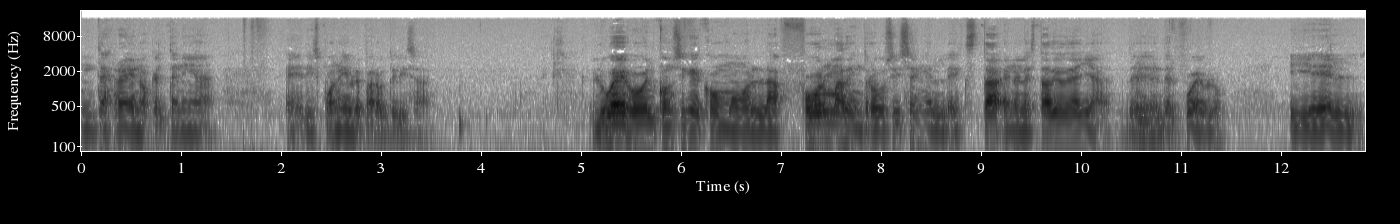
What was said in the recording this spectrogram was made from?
un terreno que él tenía eh, disponible para utilizar. Luego él consigue como la forma de introducirse en el, esta- en el estadio de allá, de- del pueblo, y él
